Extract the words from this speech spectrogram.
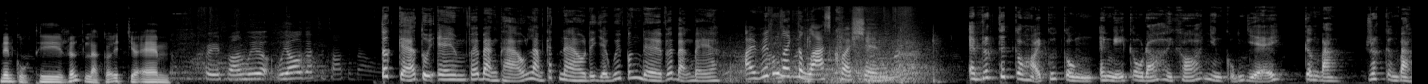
nên cuộc thi rất là có ích cho em. Tất cả tụi em phải bàn thảo làm cách nào để giải quyết vấn đề với bạn bè. I really like the last question. Em rất thích câu hỏi cuối cùng. Em nghĩ câu đó hơi khó nhưng cũng dễ. Cân bằng, rất cân bằng.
